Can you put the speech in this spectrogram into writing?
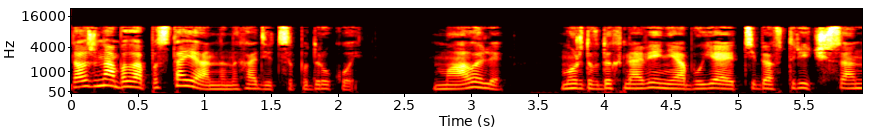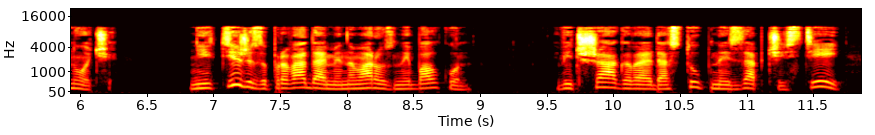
должна была постоянно находиться под рукой. Мало ли, может, вдохновение обуяет тебя в три часа ночи. Не идти же за проводами на морозный балкон. Ведь шаговая доступность запчастей —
